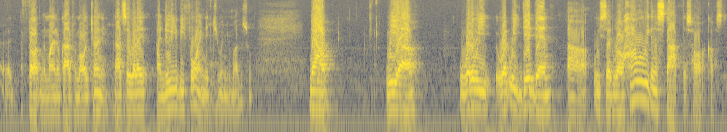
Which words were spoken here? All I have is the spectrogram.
a, a thought in the mind of God from all eternity. God said, "What I I knew you before I knit you in your mother's womb." Now, we uh, what do we what we did then? Uh, we said, well, how are we going to stop this Holocaust?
